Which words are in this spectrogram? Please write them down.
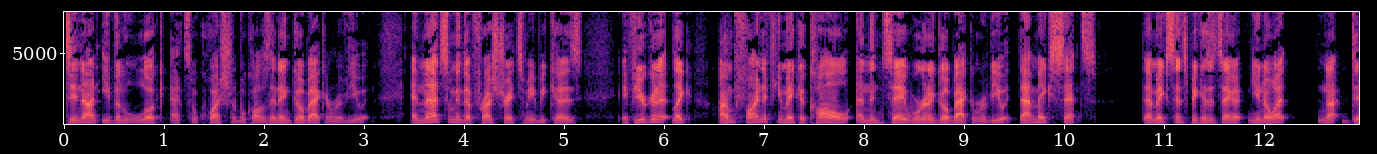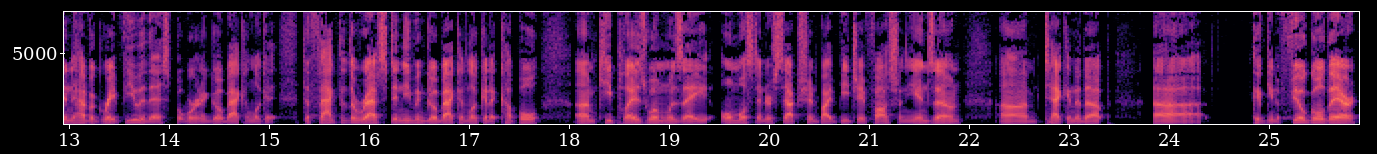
did not even look at some questionable calls. They didn't go back and review it. And that's something that frustrates me because if you're to, like, I'm fine if you make a call and then say, we're to go back and review it. That makes sense. That makes sense because it's saying, you know what? Not didn't have a great view of this, but we're going to go back and look at it. The fact that the refs didn't even go back and look at a couple um, key plays. One was a almost interception by B.J. Foster in the end zone, um, teching it up, uh, kicking a field goal there.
